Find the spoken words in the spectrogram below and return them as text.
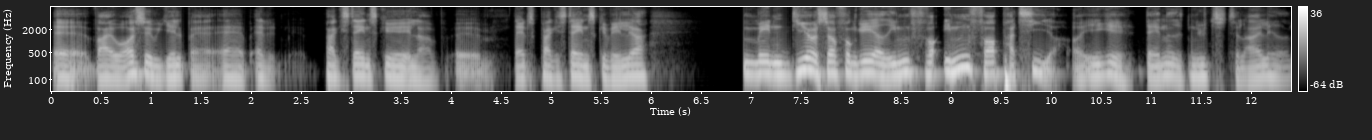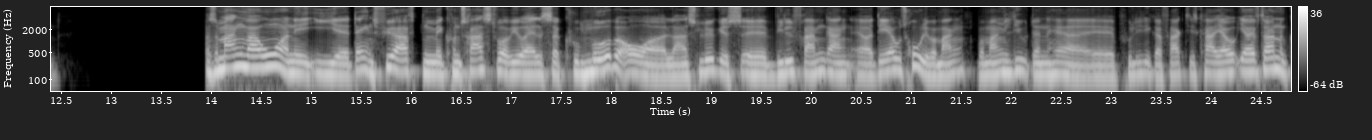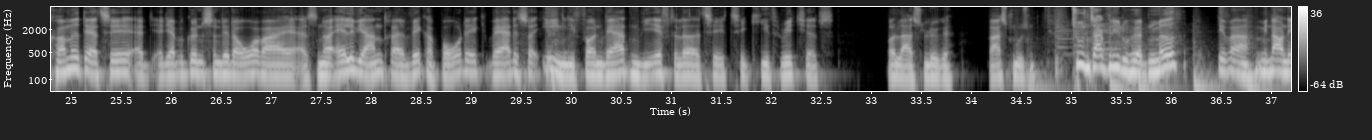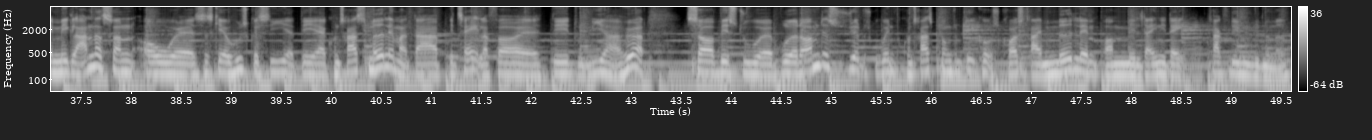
øh, var jo også hjælp af, af, af pakistanske eller øh, dansk-pakistanske vælgere. Men de har jo så fungeret inden for, inden for partier, og ikke dannet et nyt til lejligheden. Og så mange var ordene i uh, dagens fyraften med kontrast, hvor vi jo altså kunne måbe over Lars Lykkes uh, øh, vilde fremgang. Og det er utroligt, hvor mange, hvor mange liv den her uh, politiker faktisk har. Jeg, jeg er efterhånden kommet dertil, at, at jeg begyndte sådan lidt at overveje, altså når alle vi andre er væk og borte, ikke, hvad er det så egentlig for en verden, vi efterlader til, til Keith Richards og Lars Lykke? Rasmussen. Tusind tak, fordi du hørte med. Det var, mit navn er Mikkel Andersen, og øh, så skal jeg huske at sige, at det er Kontrasts medlemmer, der betaler for øh, det, du lige har hørt. Så hvis du øh, bryder dig om det, så synes jeg, at du skulle gå ind på kontrast.dk-medlem og melde dig ind i dag. Tak fordi du lyttede med.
